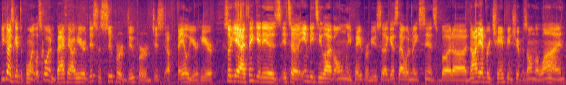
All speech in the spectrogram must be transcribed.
you guys get the point. Let's go ahead and back out here. This was super duper just a failure here. So, yeah, I think it is. It's a MDT Live only pay-per-view, so I guess that would make sense. But uh, not every championship is on the line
